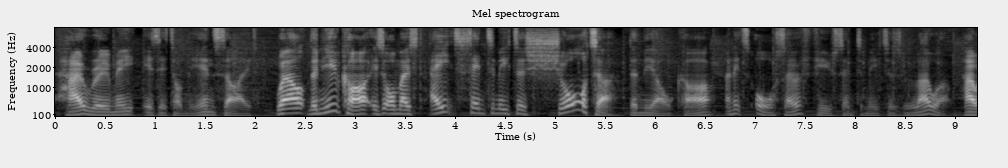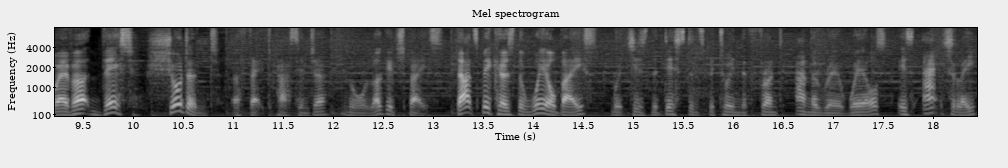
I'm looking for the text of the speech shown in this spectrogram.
how roomy is it on the inside? Well, the new car is almost 8 centimetres shorter than the old car and it's also a few centimetres lower. However, this shouldn't affect passenger nor luggage space. That's because the wheelbase, which is the distance between the front and the rear wheels, is actually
